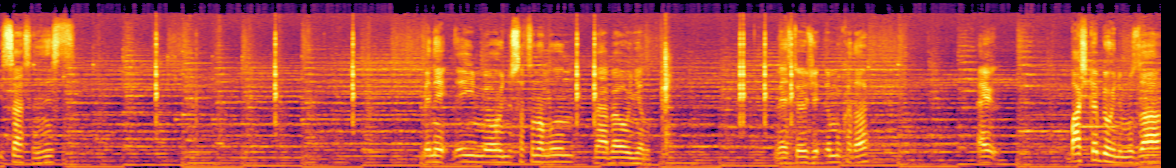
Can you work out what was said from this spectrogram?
isterseniz beni ekleyin ve oyunu satın alın beraber oynayalım. Ve söyleyeceklerim bu kadar. E, başka bir oyunumuzda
